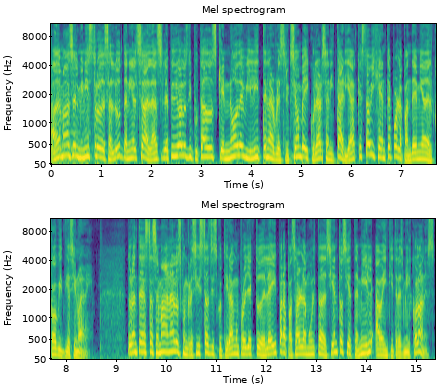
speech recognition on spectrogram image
Además, el ministro de Salud, Daniel Salas, le pidió a los diputados que no debiliten la restricción vehicular sanitaria que está vigente por la pandemia del COVID-19. Durante esta semana, los congresistas discutirán un proyecto de ley para pasar la multa de 107 mil a 23 mil colones,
